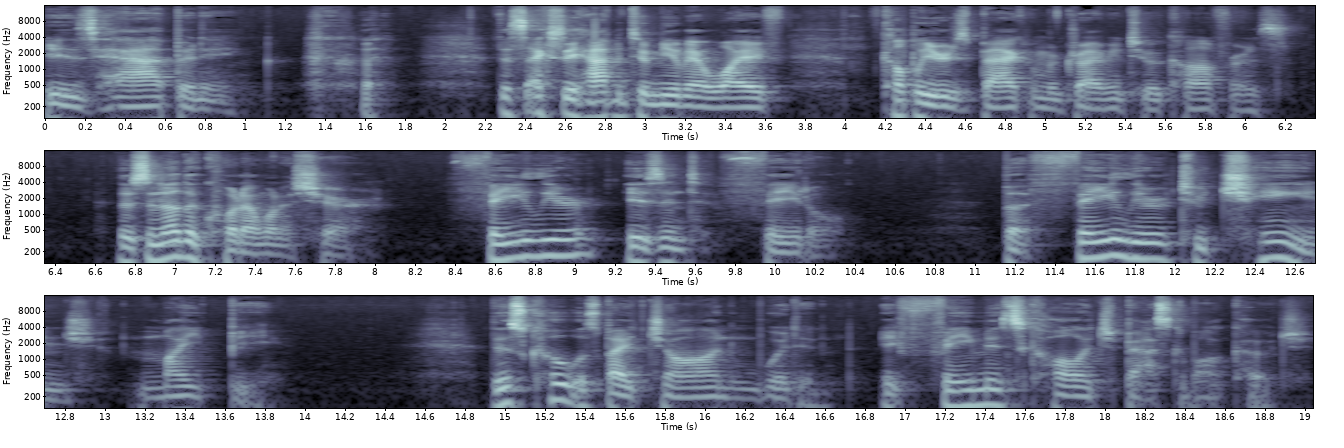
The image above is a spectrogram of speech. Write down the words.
is happening? this actually happened to me and my wife a couple years back when we we're driving to a conference. There's another quote I want to share Failure isn't fatal, but failure to change might be. This quote was by John Wooden a famous college basketball coach.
